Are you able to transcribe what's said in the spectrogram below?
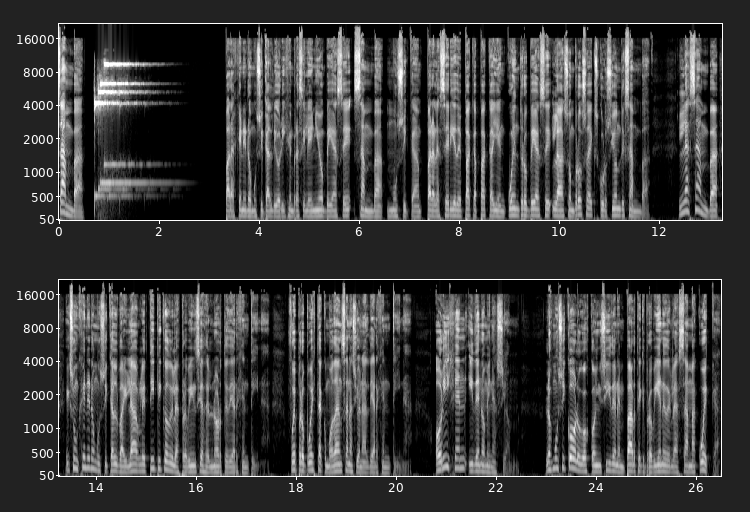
Samba. Para género musical de origen brasileño, véase Samba Música. Para la serie de Paca Paca y Encuentro, véase La asombrosa excursión de Samba. La samba es un género musical bailable típico de las provincias del norte de Argentina. Fue propuesta como danza nacional de Argentina. Origen y denominación. Los musicólogos coinciden en parte que proviene de la sama cueca,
